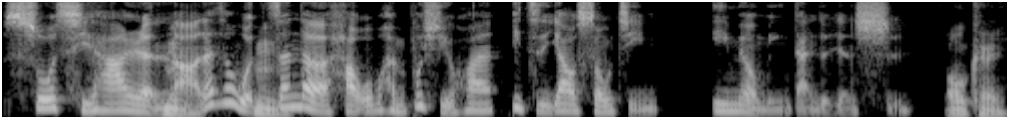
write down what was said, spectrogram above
说其他人啦，嗯、但是我真的、嗯、好，我很不喜欢一直要收集 email 名单这件事。OK，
